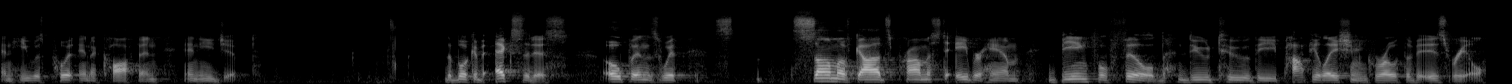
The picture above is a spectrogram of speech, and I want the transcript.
and he was put in a coffin in Egypt. The book of Exodus opens with some of God's promise to Abraham being fulfilled due to the population growth of Israel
